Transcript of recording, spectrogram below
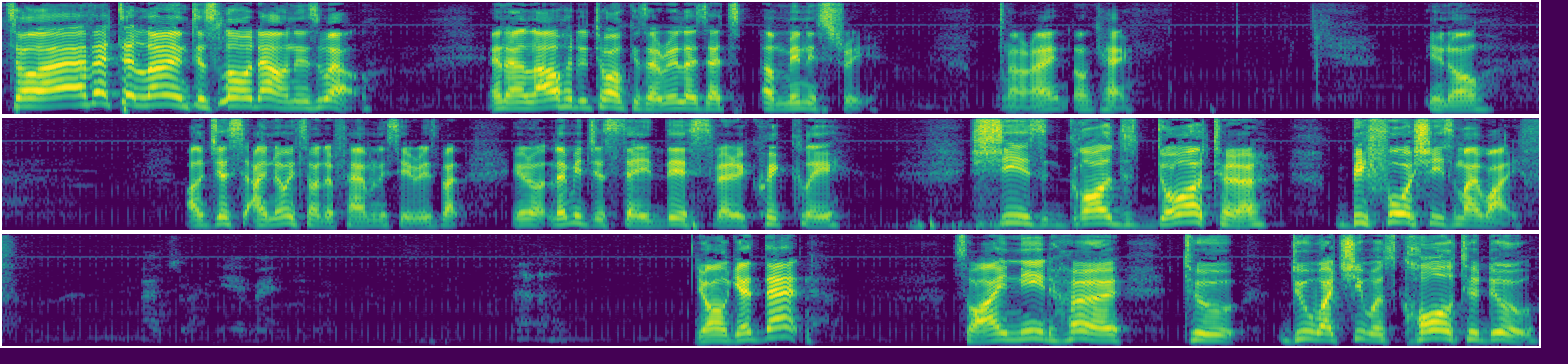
So I've had to learn to slow down as well. And I allow her to talk because I realize that's a ministry. All right? Okay. You know, I'll just, I know it's not a family series, but, you know, let me just say this very quickly. She's God's daughter before she's my wife. That's right. You all get that? So I need her to do what she was called to do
